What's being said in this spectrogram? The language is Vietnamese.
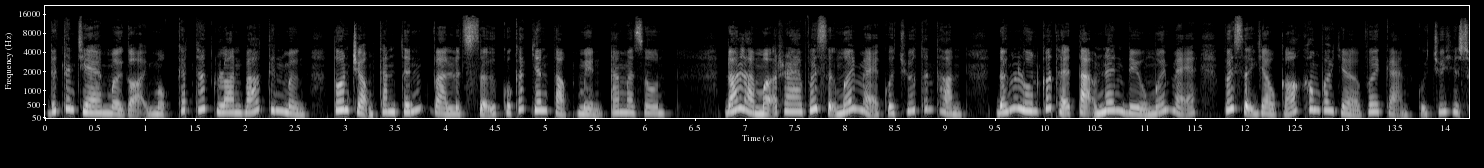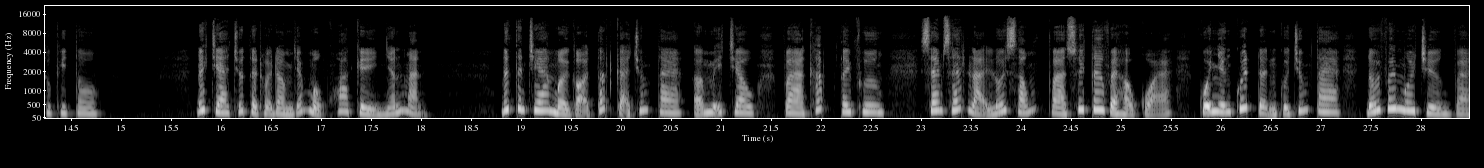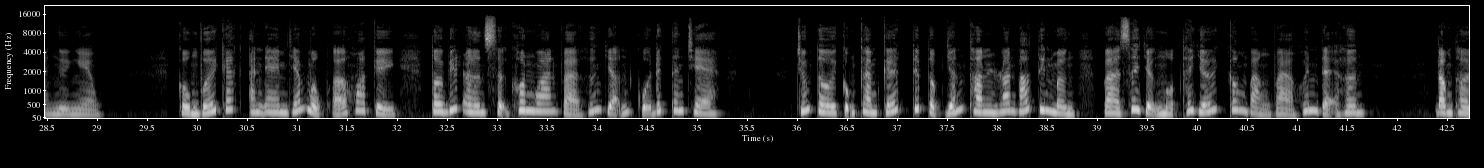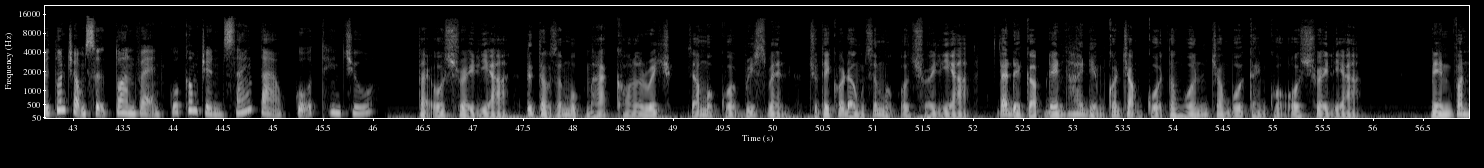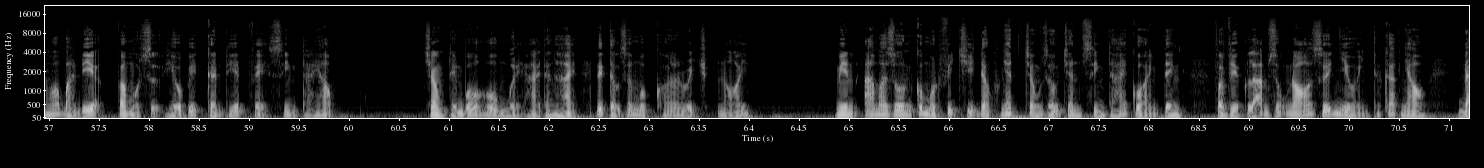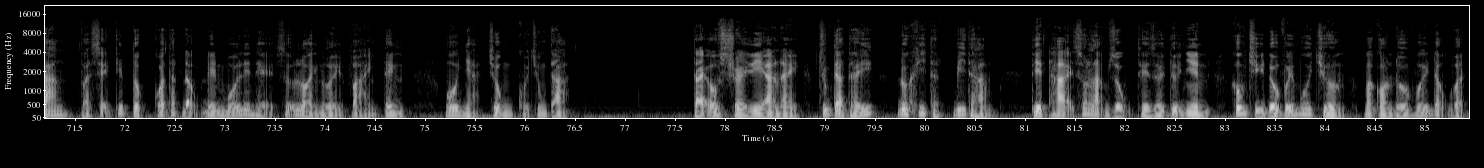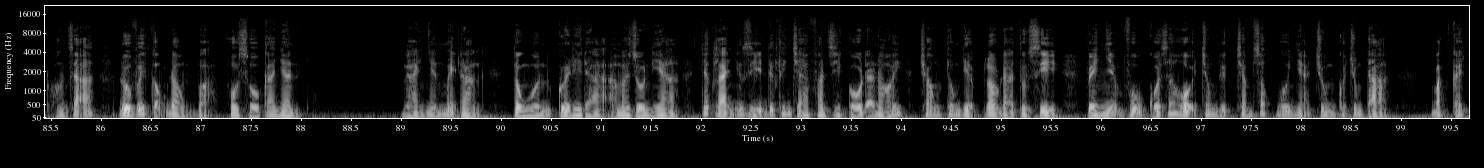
Đức Thánh Cha mời gọi một cách thức loan báo tin mừng, tôn trọng canh tính và lịch sử của các dân tộc miền Amazon. Đó là mở ra với sự mới mẻ của Chúa Thánh Thần, đấng luôn có thể tạo nên điều mới mẻ với sự giàu có không bao giờ vơi cạn của Chúa Giêsu Kitô. Đức cha Chủ tịch Hội đồng Giám mục Hoa Kỳ nhấn mạnh, Đức Thánh Cha mời gọi tất cả chúng ta ở Mỹ Châu và khắp Tây Phương xem xét lại lối sống và suy tư về hậu quả của những quyết định của chúng ta đối với môi trường và người nghèo. Cùng với các anh em giám mục ở Hoa Kỳ, tôi biết ơn sự khôn ngoan và hướng dẫn của Đức Thánh Cha. Chúng tôi cũng cam kết tiếp tục dấn thân loan báo tin mừng và xây dựng một thế giới công bằng và huynh đệ hơn, đồng thời tôn trọng sự toàn vẹn của công trình sáng tạo của Thiên Chúa. Tại Australia, Đức Tổng giám mục Mark Coleridge, giám mục của Brisbane, Chủ tịch Hội đồng giám mục Australia, đã đề cập đến hai điểm quan trọng của tông huấn trong bối cảnh của Australia – nền văn hóa bản địa và một sự hiểu biết cần thiết về sinh thái học. Trong tuyên bố hôm 12 tháng 2, Đức Tổng giám mục Coleridge nói, miền Amazon có một vị trí độc nhất trong dấu chân sinh thái của hành tinh và việc lạm dụng nó dưới nhiều hình thức khác nhau đang và sẽ tiếp tục có tác động đến mối liên hệ giữa loài người và hành tinh, ngôi nhà chung của chúng ta. Tại Australia này, chúng ta thấy đôi khi thật bi thảm thiệt hại do lạm dụng thế giới tự nhiên không chỉ đối với môi trường mà còn đối với động vật hoang dã, đối với cộng đồng và vô số cá nhân. Ngài nhấn mạnh rằng Tổng huấn Querida Amazonia nhắc lại những gì Đức Thánh Cha Francisco đã nói trong thông điệp Laudato Si về nhiệm vụ của giáo hội trong việc chăm sóc ngôi nhà chung của chúng ta bằng cách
